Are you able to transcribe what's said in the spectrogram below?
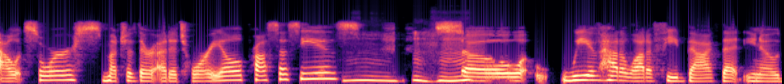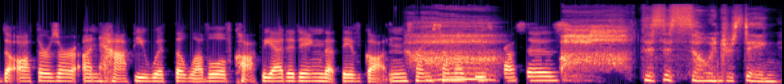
outsource much of their editorial processes. Mm, mm-hmm. So we have had a lot of feedback that, you know, the authors are unhappy with the level of copy editing that they've gotten from some of these presses. this is so interesting.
